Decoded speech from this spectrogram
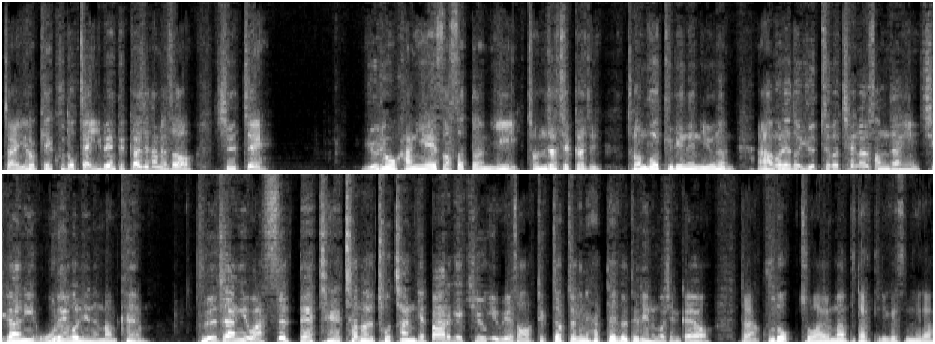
자, 이렇게 구독자 이벤트까지 하면서 실제 유료 강의에 썼었던 이 전자책까지 전부 드리는 이유는 아무래도 유튜브 채널 성장이 시간이 오래 걸리는 만큼 불장이 왔을 때 제 채널 초창기에 빠르게 키우기 위해서 직접적인 혜택을 드리는 것이니까요. 자, 구독, 좋아요만 부탁드리겠습니다.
